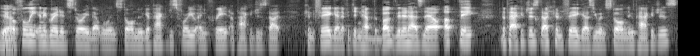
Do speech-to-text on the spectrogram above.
we have yeah. a fully integrated story that will install NuGet packages for you and create a packages.config. And if it didn't have the bug that it has now, update the packages.config as you install new packages.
